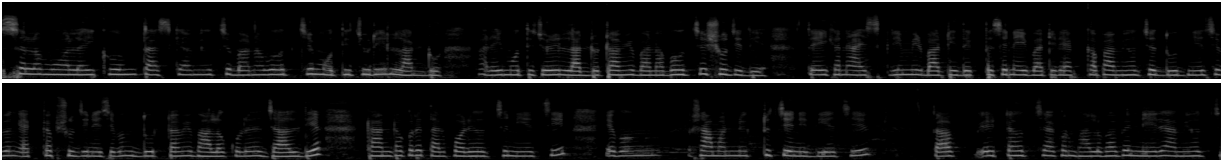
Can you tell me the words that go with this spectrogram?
আসসালামু আলাইকুম তো আজকে আমি হচ্ছে বানাবো হচ্ছে মতিচুরির লাড্ডু। আর এই মতিচুরির লাড্ডুটা আমি বানাবো হচ্ছে সুজি দিয়ে। তো এইখানে আইসক্রিমের বাটি দেখতেছেন, এই বাটির এক কাপ আমি হচ্ছে দুধ নিয়েছি এবং এক কাপ সুজি নিয়েছি এবং দুধটা আমি ভালো করে জাল দিয়ে ঠান্ডা করে তারপরে হচ্ছে নিয়েছি এবং সামান্য একটু চেনি দিয়েছি। তা এটা হচ্ছে এখন ভালোভাবে নেড়ে আমি হচ্ছে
